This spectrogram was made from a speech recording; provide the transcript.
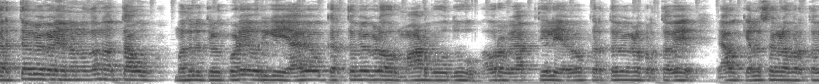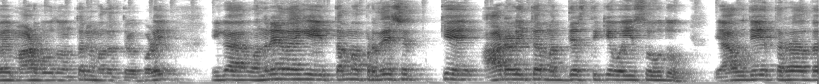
ಕರ್ತವ್ಯಗಳು ಏನನ್ನೋದನ್ನು ತಾವು ಮೊದಲು ತಿಳ್ಕೊಳ್ಳಿ. ಅವರಿಗೆ ಯಾವ್ಯಾವ ಕರ್ತವ್ಯಗಳು ಅವ್ರು ಮಾಡಬಹುದು ಅವರ ವ್ಯಾಪ್ತಿಯಲ್ಲಿ ಯಾವ್ಯಾವ ಕರ್ತವ್ಯಗಳು ಬರ್ತವೆ, ಯಾವ ಕೆಲಸಗಳು ಬರ್ತವೆ ಮಾಡಬಹುದು ಅಂತ ನೀವು ಮೊದಲು ತಿಳ್ಕೊಳ್ಳಿ. ಈಗ ಒಂದನೇದಾಗಿ ತಮ್ಮ ಪ್ರದೇಶಕ್ಕೆ ಆಡಳಿತ ಮಧ್ಯಸ್ಥಿಕೆ ವಹಿಸುವುದು ಯಾವುದೇ ತರಹದ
